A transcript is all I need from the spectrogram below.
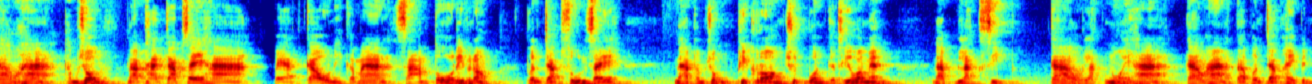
95ท่านผู้ชมนะครับถ้าจับใส่หา8 9นี่ก็มา3ตัวที่พี่น้อง เพิ่นจับศูนย์ใส่นะครับท่านผู้ชมพี่กรองชุดบนก็ถือว่าแม่นนะครับหลัก10 9 หลักหน่วย 5 95แต่เพิ่นจับให้เป็น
